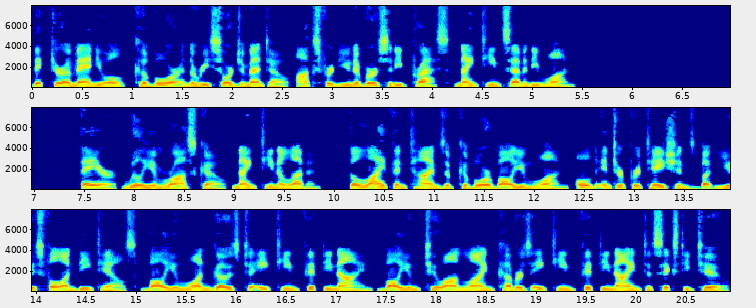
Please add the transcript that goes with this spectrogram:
Victor Emmanuel, Cavour and the Risorgimento, Oxford University Press, 1971. Thayer, William Roscoe, 1911. The Life and Times of Cavour Volume 1, Old Interpretations but Useful on Details, Volume 1 goes to 1859, Volume 2 online covers 1859 to 62.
